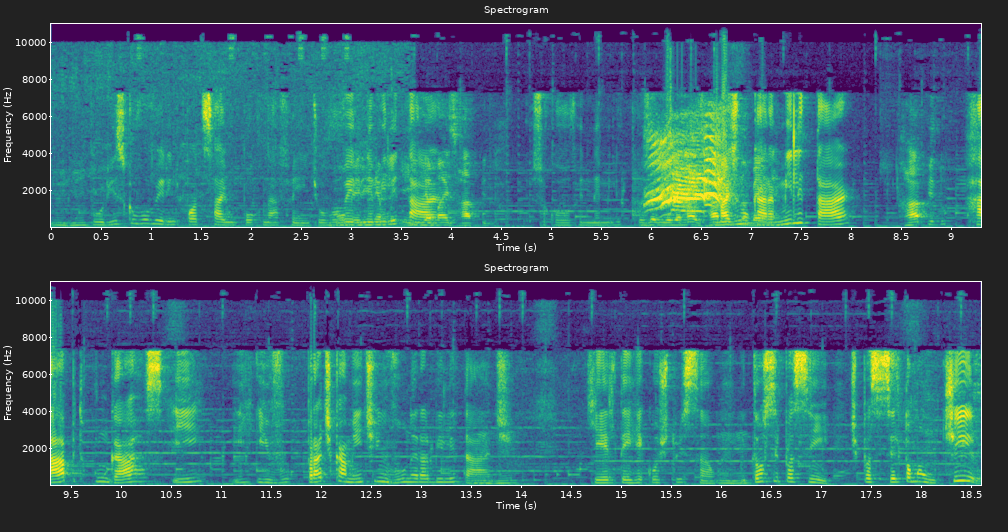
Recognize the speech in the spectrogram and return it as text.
Uhum. Por isso que o Wolverine pode sair um pouco na frente. O O Wolverine, é mu- militar. Ele é mais rápido. Só que o Wolverine é militar. Pois é, ele é mais rápido. Imagina um cara né? militar, rápido. rápido, com garras e, e- e praticamente invulnerabilidade. Que ele tem reconstituição. Uhum. Então, tipo assim, tipo assim, se ele tomar um tiro,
